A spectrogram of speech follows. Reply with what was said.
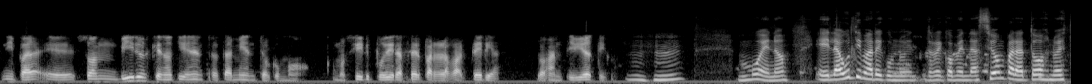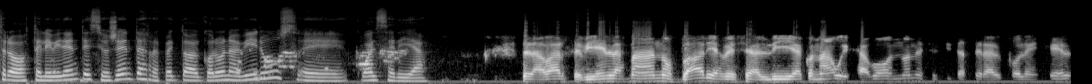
ni para... Eh, son virus que no tienen tratamiento, como, como si pudiera ser para las bacterias los antibióticos. Bueno, eh, la última recomendación para todos nuestros televidentes y oyentes respecto al coronavirus, eh, ¿cuál sería? Lavarse bien las manos varias veces al día con agua y jabón, no necesita hacer alcohol en gel,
